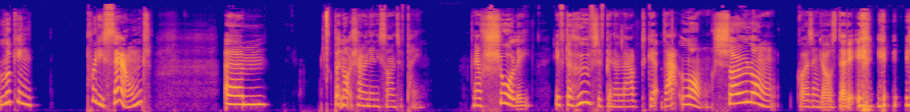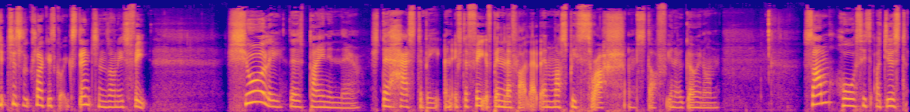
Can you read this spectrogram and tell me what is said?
looking pretty sound, um, but not showing any signs of pain. Now, surely, if the hooves have been allowed to get that long, so long, guys and girls, that it, it, it just looks like he's got extensions on his feet, surely there's pain in there. There has to be. And if the feet have been left like that, there must be thrush and stuff, you know, going on. Some horses are just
